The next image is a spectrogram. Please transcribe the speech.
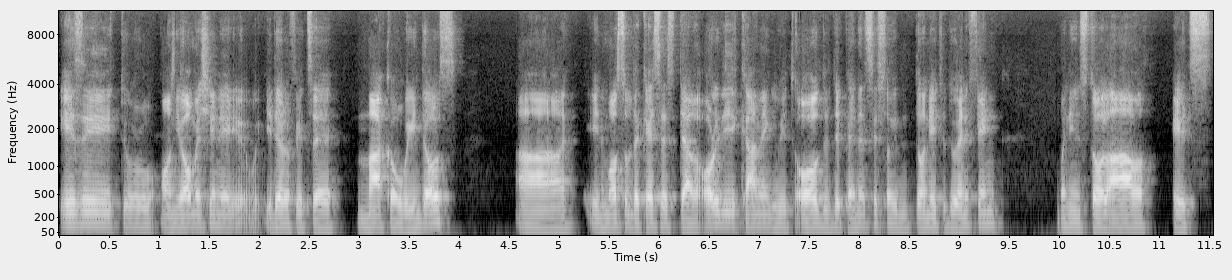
easy to on your machine, either if it's a Mac or Windows. Uh, in most of the cases, they're already coming with all the dependencies, so you don't need to do anything. When you install R, it's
